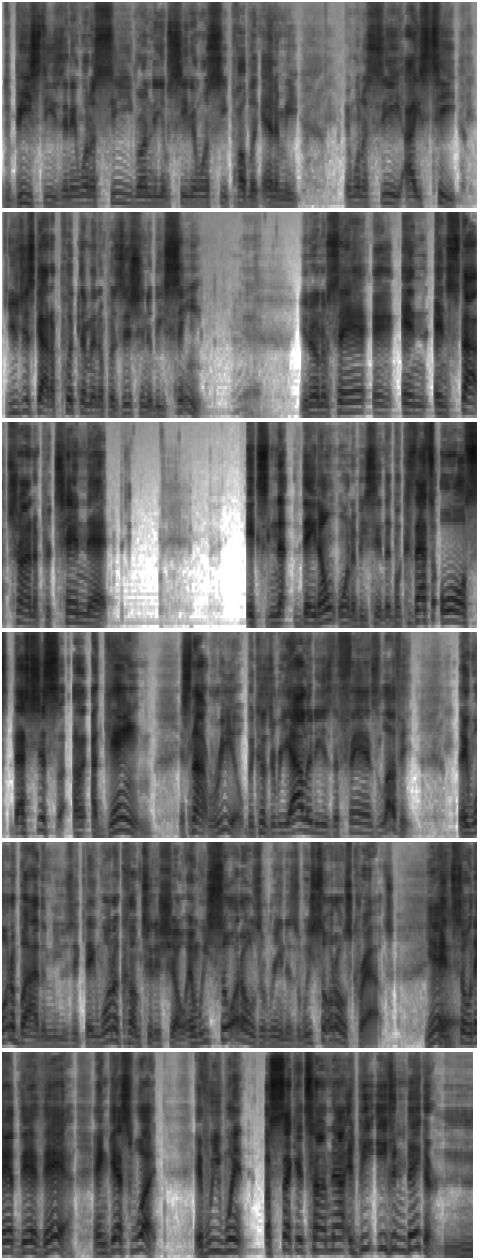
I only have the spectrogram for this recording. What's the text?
the Beasties and they want to see Run DMC. They want to see Public Enemy. They want to see Ice T. You just got to put them in a position to be seen. You know what I'm saying? And, and and stop trying to pretend that it's not. They don't want to be seen because that's all. That's just a, a game. It's not real because the reality is the fans love it. They want to buy the music. They want to come to the show, and we saw those arenas and we saw those crowds. Yeah. And so they're they're there. And guess what? If we went a second time now, it'd be even bigger. Mm-hmm.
